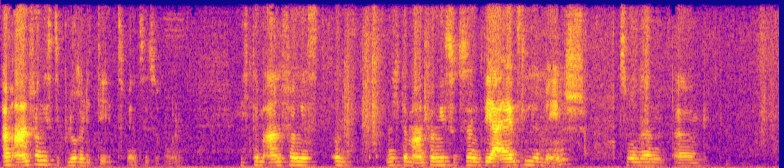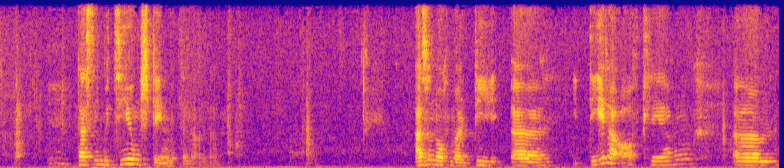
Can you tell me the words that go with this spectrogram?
am Anfang ist die Pluralität, wenn Sie so wollen. Nicht am Anfang ist, und nicht am Anfang ist sozusagen der einzelne Mensch, sondern ähm, das in Beziehung stehen miteinander. Also nochmal, die äh, Idee der Aufklärung, ähm,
